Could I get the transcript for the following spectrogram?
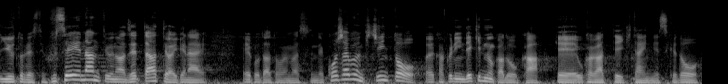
言うとですね不正なんていうのは絶対あってはいけないことだと思いますので、こうした分、きちんと確認できるのかどうか、えー、伺っていきたいんですけど、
